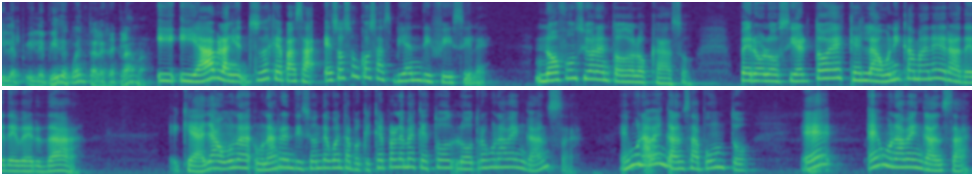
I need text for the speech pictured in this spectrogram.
y le, y le pide cuenta, le reclama. y, hablan. Y entonces, ¿qué pasa? Esas son cosas bien difíciles. No funciona en todos los casos. Pero lo cierto es que es la única manera de de verdad que haya una, una rendición de cuentas, porque es que el problema es que esto, lo otro es una venganza. Es una venganza, punto. Es, es una venganza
